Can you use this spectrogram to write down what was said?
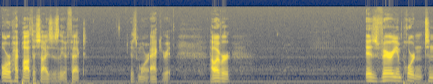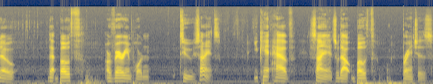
Or hypothesizes the effect is more accurate. However, it is very important to know that both are very important to science. You can't have science without both branches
